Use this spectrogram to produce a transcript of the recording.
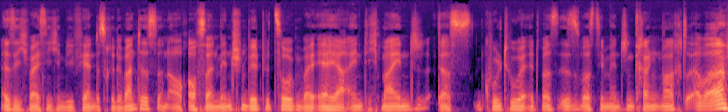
Also ich weiß nicht, inwiefern das relevant ist und auch auf sein Menschenbild bezogen, weil er ja eigentlich meint, dass Kultur etwas ist, was den Menschen krank macht. Aber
